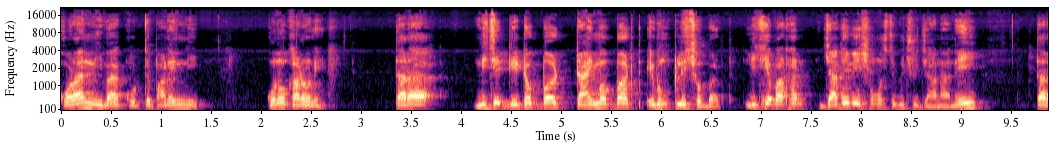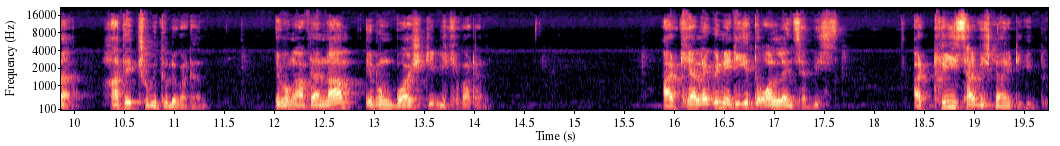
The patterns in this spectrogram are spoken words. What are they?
করাননি বা করতে পারেননি, কোনো কারণে, তারা নিচের date of birth time of birth এবং প্লেস অফ বার্থ লিখে পাঠান। যাদের এই সমস্ত কিছু জানা নেই, তারা হাতের ছবি তুলে পাঠান এবং আপনার নাম এবং বয়সটি লিখে পাঠান। আর খেয়াল রাখবেন এটি কিন্তু অনলাইন সার্ভিস আর ফ্রি সার্ভিস নয় এটি কিন্তু।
